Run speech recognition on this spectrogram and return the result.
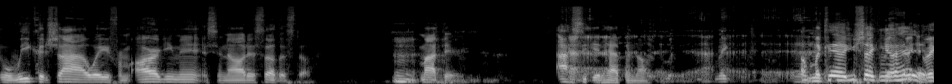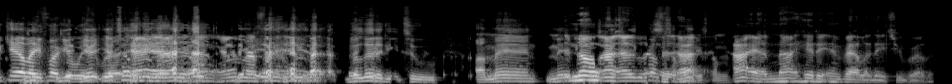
we could shy away from arguments and all this other stuff. Mm. My theory. I see it happen often. Uh, Oh, Mikhail, you shaking your head. Mikhail ain't fucking You're, with you're, you're telling me Yeah, that yeah, yeah, there I'm not is fucking some validity to a man. men No, I, I, listen, I. I am not here to invalidate you, brother.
